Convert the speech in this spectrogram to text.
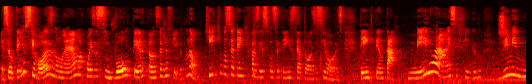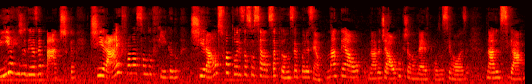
É, se eu tenho cirrose, não é uma coisa assim, vou ter câncer de fígado. Não. O que, que você tem que fazer se você tem esteatose cirrose? Tem que tentar melhorar esse fígado, diminuir a rigidez hepática, tirar a inflamação do fígado, tirar os fatores associados a câncer, por exemplo, nada de álcool, nada de álcool que já não deve causar cirrose, nada de cigarro,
